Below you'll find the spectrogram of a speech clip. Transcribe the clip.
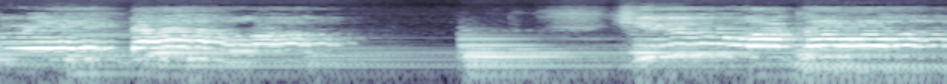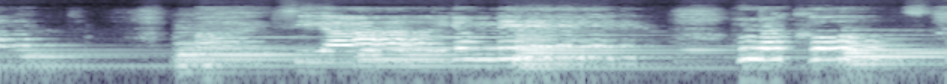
great thou art. You are God. Mighty are your miracles.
